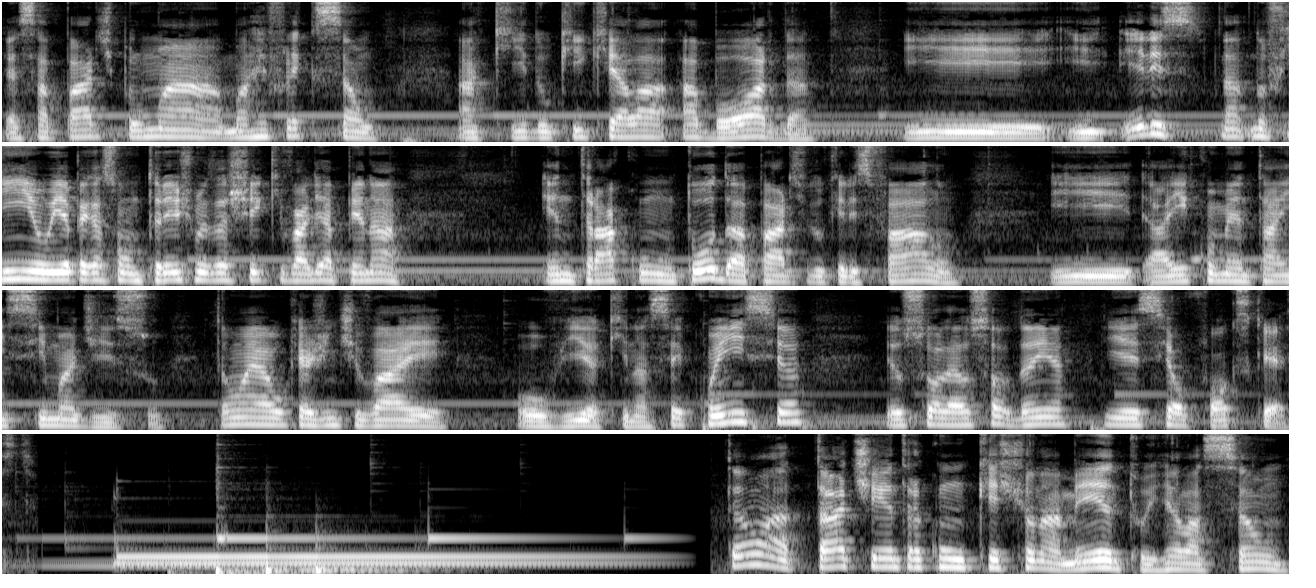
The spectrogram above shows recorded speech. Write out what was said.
essa parte para uma, uma reflexão aqui do que, que ela aborda e, e, eles, no fim, eu ia pegar só um trecho, mas achei que valia a pena entrar com toda a parte do que eles falam e aí comentar em cima disso. Então é o que a gente vai ouvir aqui na sequência. Eu sou Léo Saldanha e esse é o Foxcast. Então a Tati entra com um questionamento em relação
